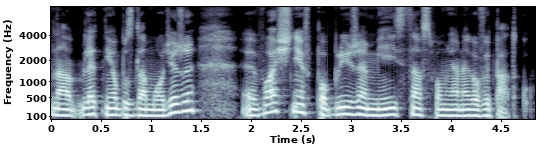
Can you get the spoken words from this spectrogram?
na letni obóz dla młodzieży właśnie w pobliże miejsca wspomnianego wypadku.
